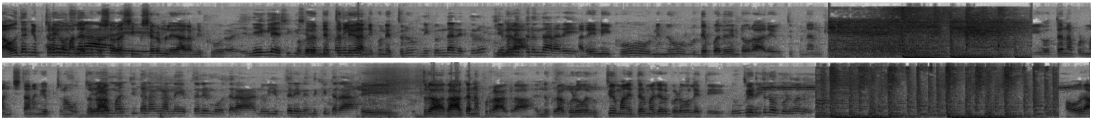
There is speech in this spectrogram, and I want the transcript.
రావద్దని చెప్తున్నావు మళ్ళీ ఎందుకు వస్తారా? శిక్షరం లేదా నీకు? సిగ్గు ఒక నెత్తురు లేదా? నీకు నెత్తురు? నీకుందా నెత్తురు? చీమ నెత్తురు ఉందా? రే అరే నీకు నిన్ను దెబ్బలు తింటావు రా రే ఉత్తి పుణ్యానికి ఈ వద్దన్నప్పుడు మంచితనంగా చెప్తున్నావు వద్దు మంచితనంగా అన్న చెప్తా నేను పోతారా? నువ్వు చెప్తే నేను ఎందుకు తింటారా? అరే వద్దురా రాకన్నప్పుడు రాకరా. ఎందుకు రా గొడవలు? ఉత్తి మన ఇద్దరి మధ్యలో గొడవలు అయితే. నువ్వు పెడుతున్నావు గొడవలు. అవురా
